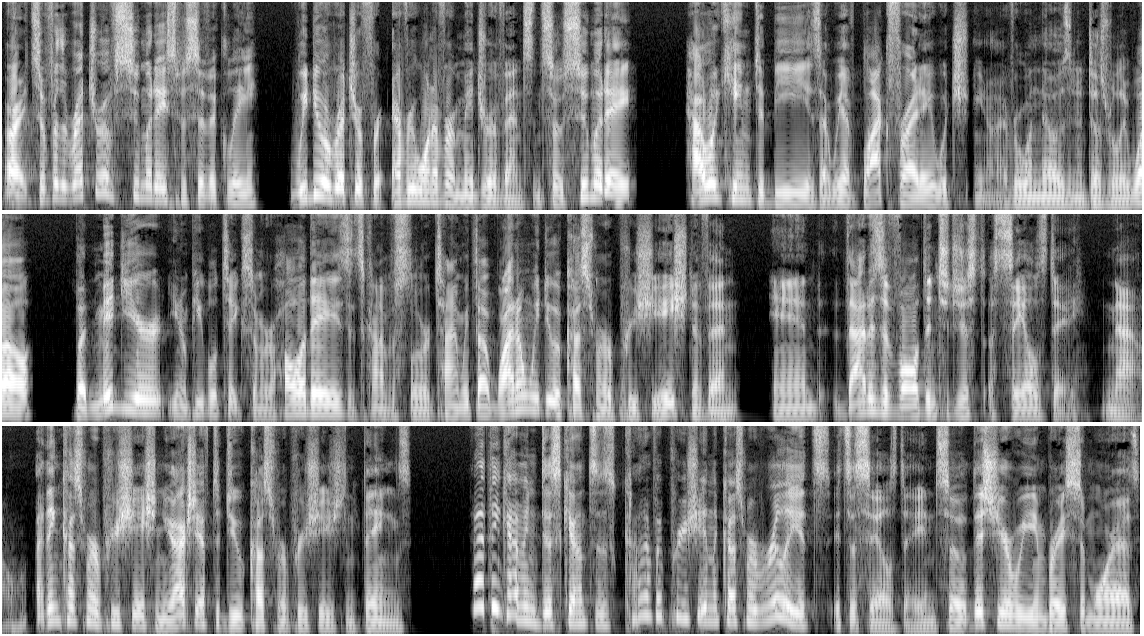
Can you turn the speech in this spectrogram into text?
All right, so for the retro of Sumo Day specifically, we do a retro for every one of our major events. And so Sumo Day, how it came to be is that we have Black Friday, which you know everyone knows and it does really well. But mid-year, you know, people take summer holidays. It's kind of a slower time. We thought, why don't we do a customer appreciation event and that has evolved into just a sales day now. I think customer appreciation, you actually have to do customer appreciation things. And I think having discounts is kind of appreciating the customer. Really, it's it's a sales day. And so this year we embraced it more as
